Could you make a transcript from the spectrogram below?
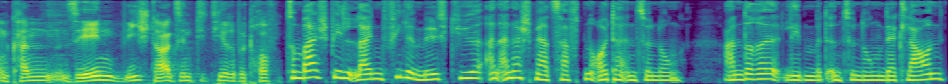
und kann sehen, wie stark sind die Tiere betroffen. Zum Beispiel leiden viele Milchkühe an einer schmerzhaften Euterentzündung. Andere leben mit Entzündungen der Klauen.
